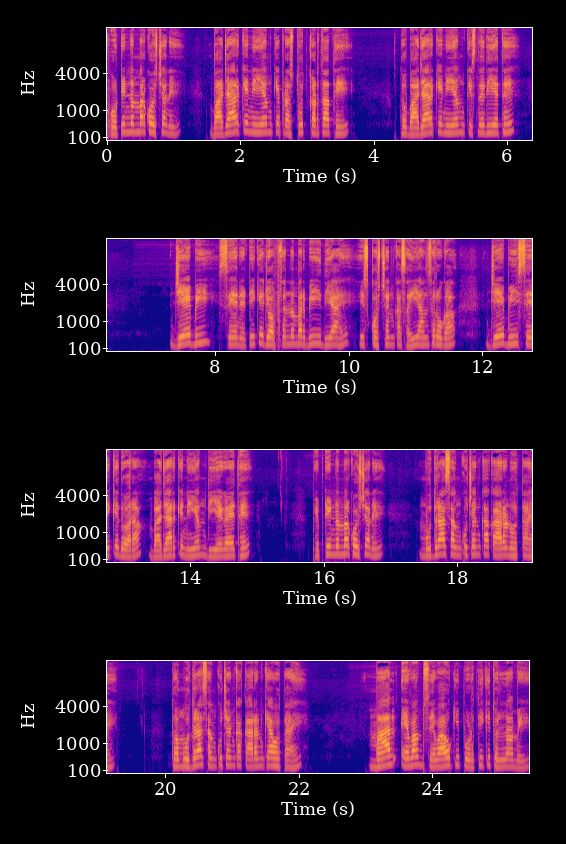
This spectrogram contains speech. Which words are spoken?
फोर्टीन नंबर क्वेश्चन है। बाज़ार के नियम के प्रस्तुत करता थे। तो बाज़ार के नियम किसने दिए थे? जे बी से ने। ठीक है, जो ऑप्शन नंबर बी दिया है, इस क्वेश्चन का सही आंसर होगा। जे बी से के द्वारा बाज़ार के नियम दिए गए थे। फिफ्टीन नंबर क्वेश्चन है। मुद्रा संकुचन का कारण होता है। तो मुद्रा संकुचन का कारण क्या होता है? माल एवं सेवाओं की पूर्ति की तुलना में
